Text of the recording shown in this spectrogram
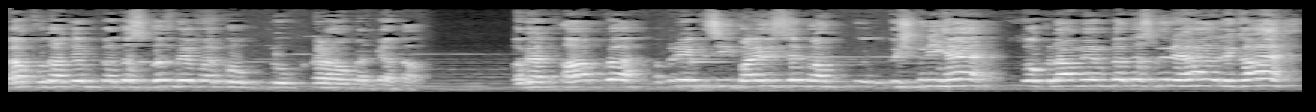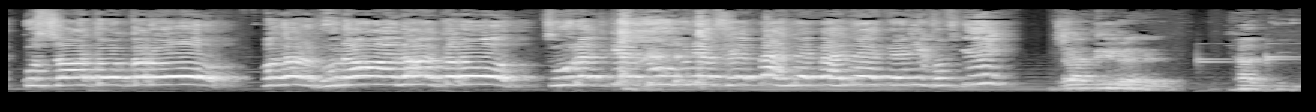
मैं खुदा के मुकदस बदले पर को खड़ा होकर कहता अगर आपका अपने किसी भाई से दुश्मनी है तो कलाम मुकदस में रहा- लिखा है गुस्सा तो करो मगर गुनाह ना करो। सूरज के डूबने से पहले पहले तेरी खुफकी जाती रहे। जाती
